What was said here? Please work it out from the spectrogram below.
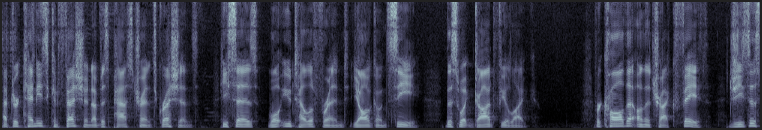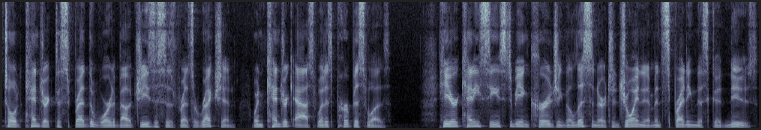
After Kenny's confession of his past transgressions, he says, Won't you tell a friend, y'all gon' see? This what God feel like. Recall that on the track Faith, Jesus told Kendrick to spread the word about Jesus' resurrection when Kendrick asked what his purpose was. Here, Kenny seems to be encouraging the listener to join him in spreading this good news.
